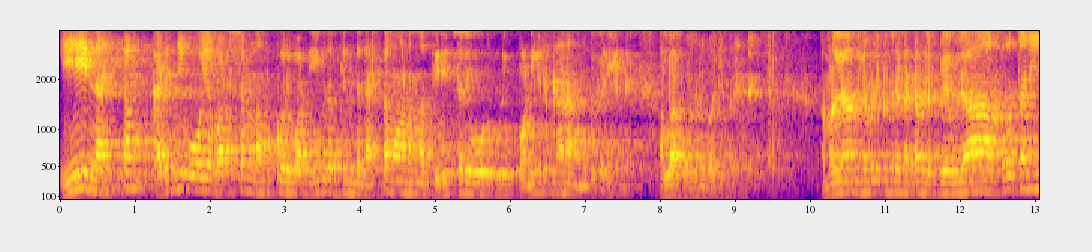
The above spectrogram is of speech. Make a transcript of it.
ഈ നഷ്ടം കഴിഞ്ഞുപോയ വർഷം നമുക്കൊരു ജീവിതത്തിന്റെ നഷ്ടമാണെന്ന തിരിച്ചറിവോടുകൂടി പണിയെടുക്കാനാണ് നമുക്ക് കഴിയേണ്ടത്. അള്ളാഹു അതിന് ഭാഗ്യം തരട്ടെ. നമ്മളെല്ലാം നിലവിളിക്കുന്നൊരു ഘട്ടം ലഭ്യവുലാഹൃതനീ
